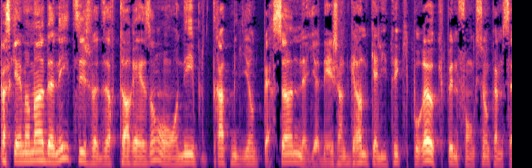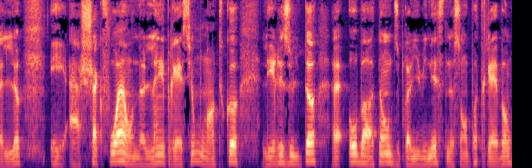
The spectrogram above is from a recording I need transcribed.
Parce qu'à un moment donné, tu sais, je veux dire, t'as raison, on est plus de 30 millions de personnes, il y a des gens de grande qualité qui pourraient occuper une fonction comme celle-là, et à chaque fois, on a l'impression, ou en tout cas, les résultats euh, au bâton du premier ministre ne sont pas très bons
